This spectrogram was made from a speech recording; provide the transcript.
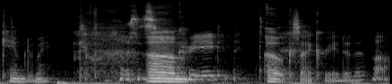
came to me. Um, you created it. Oh, because I created it. Well,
